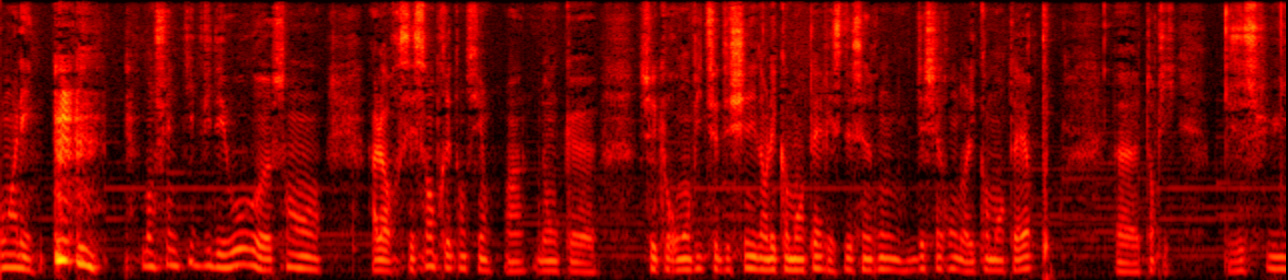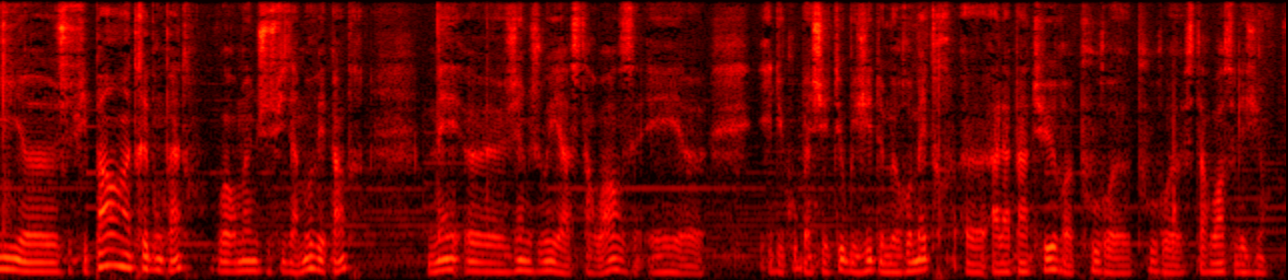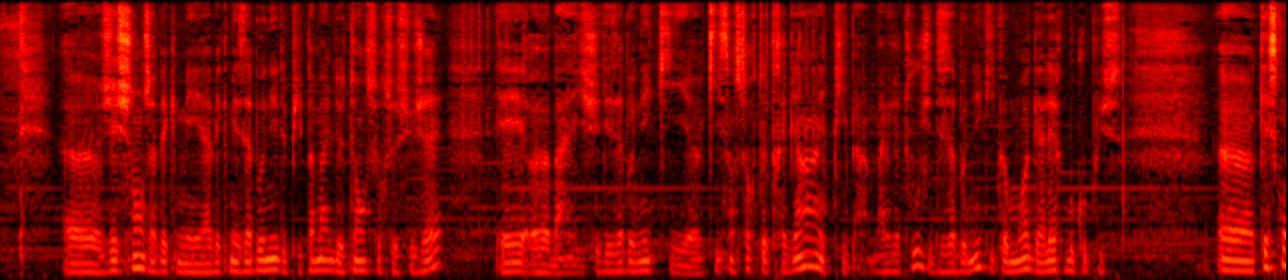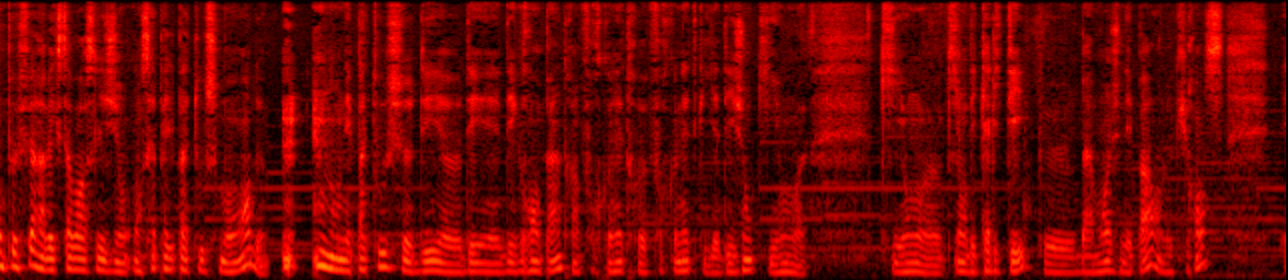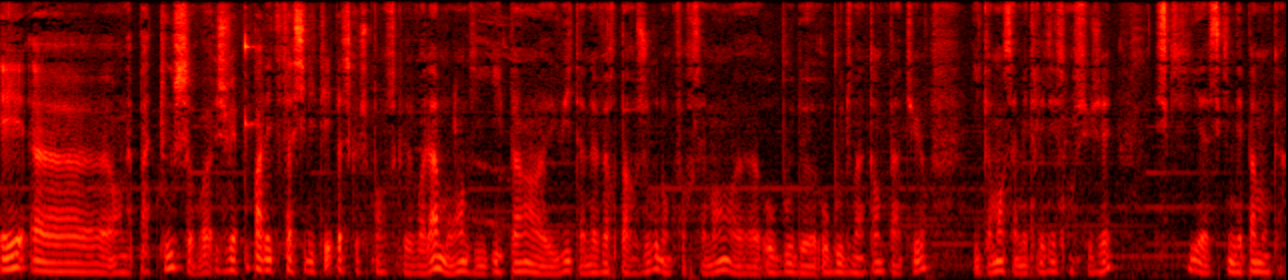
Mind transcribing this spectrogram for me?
Bon allez, bon je fais une petite vidéo euh, sans... Alors c'est sans prétention, hein. donc euh, ceux qui auront envie de se déchaîner dans les commentaires, ils se déchaîneront, dans les commentaires, euh, tant pis. Je suis, je suis pas un très bon peintre, voire même je suis un mauvais peintre, mais j'aime jouer à Star Wars et, et du coup ben, j'ai été obligé de me remettre à la peinture pour, pour Star Wars Légion. Euh, j'échange avec mes, abonnés depuis pas mal de temps sur ce sujet. Et euh, bah, j'ai des abonnés qui, euh, qui s'en sortent très bien. Et puis bah, malgré tout, j'ai des abonnés qui, comme moi, galèrent beaucoup plus. Qu'est-ce qu'on peut faire avec Star Wars Légion On s'appelle pas tous Mohand. on n'est pas tous des, grands peintres. Il faut reconnaître, faut reconnaître qu'il y a des gens qui ont des qualités que bah, moi je n'ai pas en l'occurrence. Et euh, on n'a pas tous, je vais pas parler de facilité parce que je pense que voilà, moi il, peint 8 à 9 heures par jour, donc forcément euh, au, bout de, au bout de 20 ans de peinture, il commence à maîtriser son sujet, ce qui, ce qui n'est pas mon cas.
